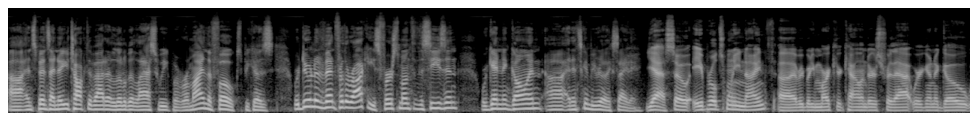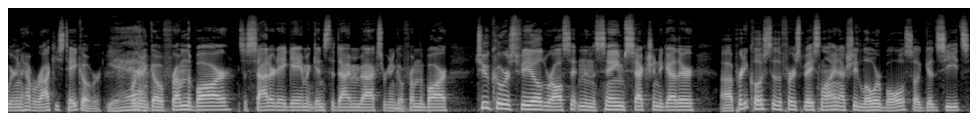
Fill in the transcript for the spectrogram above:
Uh, and Spence, I know you talked about it a little bit last week, but remind the folks because we're doing an event for the Rockies, first month of the season. We're getting it going, uh, and it's going to be really exciting. Yeah, so April 29th, uh, everybody mark your calendars for that. We're going to go, we're going to have a Rockies takeover. Yeah. We're going to go from the bar. It's a Saturday game against the Diamondbacks. We're going to go from the bar to Coors Field. We're all sitting in the same section together. Uh, pretty close to the first base line, actually lower bowl, so good seats.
